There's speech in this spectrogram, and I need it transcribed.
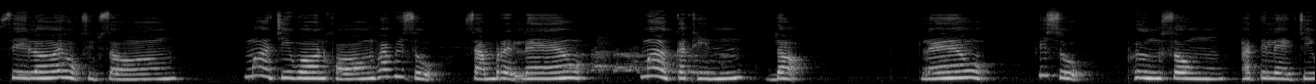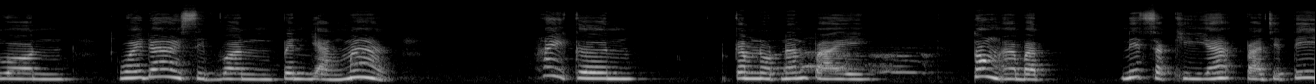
462 เมื่อจีวรของพระพิสุสำเร็จแล้ว เมื่อกระถินเดาะแล้วพิสุพึงทรงอติเลกจีวร ไว้ได้สิบวันเป็นอย่างมาก ให้เกินกำหนดนั้นไป ต้องอาบัตินิสกคียะปาจิตตี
